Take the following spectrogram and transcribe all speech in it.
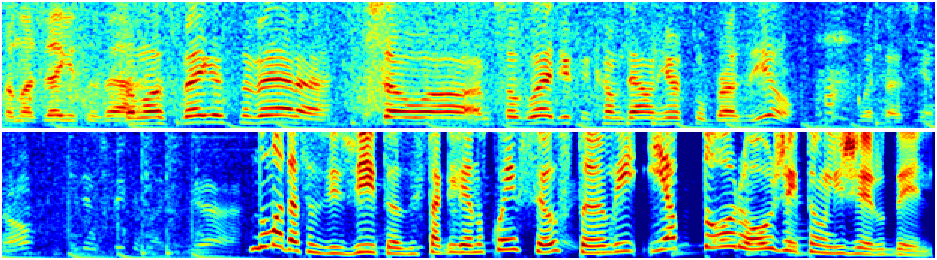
From Las Vegas, Nevada. From Las Vegas, Nevada. So uh, I'm so glad you can come down here to Brazil with us, you know? Numa dessas visitas, Stagliano conheceu Stanley e adorou o jeitão ligeiro dele.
